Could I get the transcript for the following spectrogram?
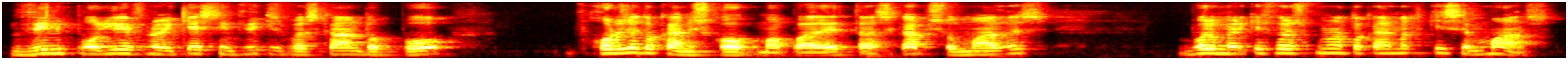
δίνει πολύ ευνοϊκές συνθήκες βασικά να το πω, χωρίς να το κάνει σκόπιμα απαραίτητα, σε κάποιες ομάδες μπορεί μερικές φορές να το κάνει μέχρι και σε εμάς.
